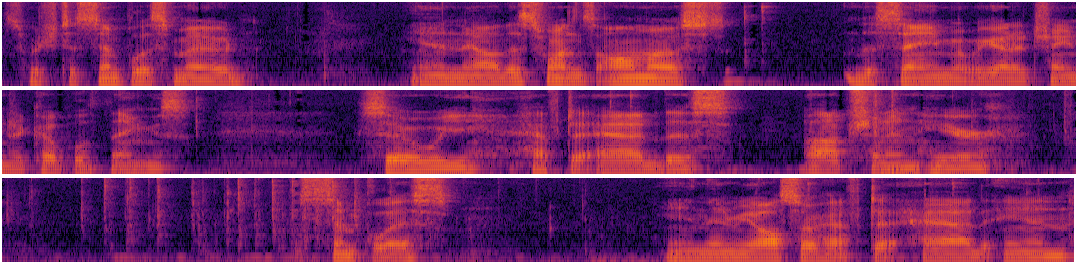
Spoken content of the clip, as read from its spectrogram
switch to SIMPLIS mode. And now this one's almost the same, but we got to change a couple of things. So we have to add this option in here, SIMPLIS. And then we also have to add in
